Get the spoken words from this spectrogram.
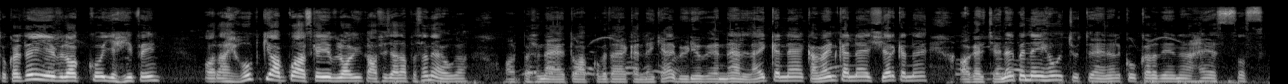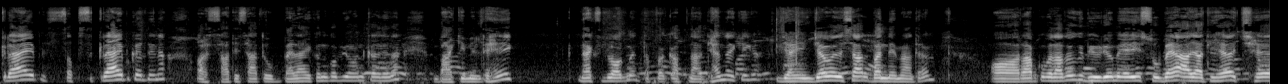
तो करते हैं ये ब्लॉग को यहीं पे। और आई होप कि आपको आज का ये ब्लॉग काफ़ी ज़्यादा पसंद आया होगा। और पसंद आया तो आपको बताया करना क्या है वीडियो करना है लाइक करना है कमेंट करना है शेयर करना है। और अगर चैनल पर नहीं हो तो चैनल को कर देना है सब्सक्राइब सब्सक्राइब कर देना। और साथ ही साथ वो बेल आइकन को भी ऑन कर देना। बाकी मिलते हैं नेक्स्ट ब्लॉग में तब तक अपना ध्यान रखिएगा। जय हिंद जय विशाल बंदे मातरम। और आपको बता दो कि वीडियो मेरी सुबह आ जाती है छः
